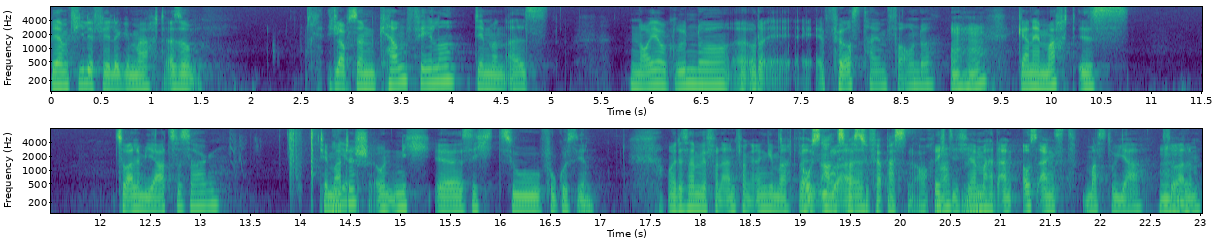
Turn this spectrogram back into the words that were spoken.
Wir haben viele Fehler gemacht. Also, ich glaube, so ein Kernfehler, den man als neuer Gründer äh, oder äh, First-Time-Founder Mhm. gerne macht, ist zu allem Ja zu sagen, thematisch, und nicht äh, sich zu fokussieren. Und das haben wir von Anfang an gemacht. Weil Aus Angst, überall- was zu verpassen auch. Richtig, ne? ja, man hat Ang aus Angst machst du ja zu allem,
